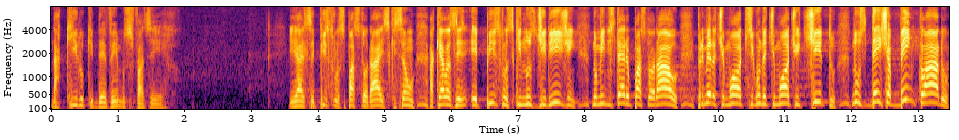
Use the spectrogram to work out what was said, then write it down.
naquilo que devemos fazer e as epístolas pastorais, que são aquelas epístolas que nos dirigem no ministério pastoral, 1 Timóteo, 2 Timóteo e Tito, nos deixa bem claro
